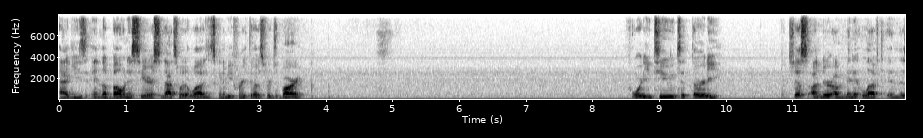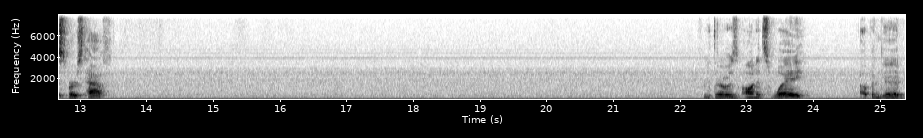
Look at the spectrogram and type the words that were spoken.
Aggies in the bonus here, so that's what it was. It's going to be free throws for Jabari. Forty-two to thirty, just under a minute left in this first half. Free throw is on its way. Up and good.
